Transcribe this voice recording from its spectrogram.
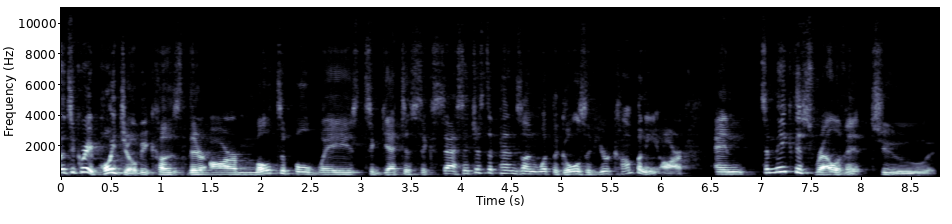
That's a great point, Joe, because there are multiple ways to get to success. It just depends on what the goals of your company are. And to make this relevant to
